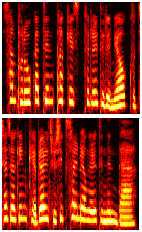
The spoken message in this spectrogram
3프로 같은 팟캐스트를 들으며 구체적인 개별 주식 설명을 듣는다.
